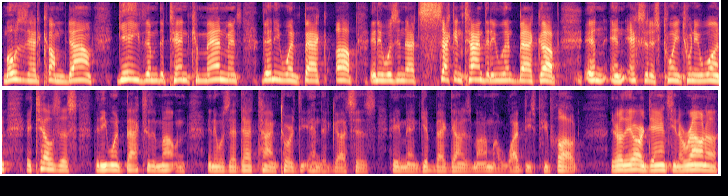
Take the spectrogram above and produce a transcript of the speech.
Moses had come down, gave them the 10 commandments, then he went back up. And it was in that second time that he went back up in, in Exodus 20, 21, it tells us that he went back to the mountain. And it was at that time, toward the end, that God says, Hey man, get back down his mountain. I'm gonna wipe these people out. There they are dancing around a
